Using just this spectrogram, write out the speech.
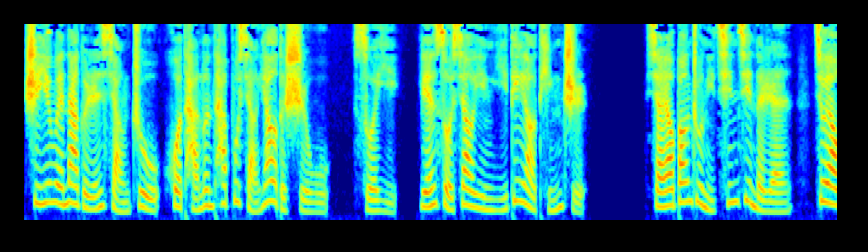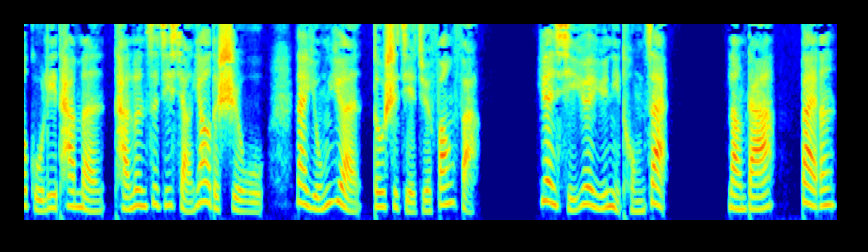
是因为那个人想住或谈论他不想要的事物，所以连锁效应一定要停止。想要帮助你亲近的人，就要鼓励他们谈论自己想要的事物，那永远都是解决方法。愿喜悦与你同在，朗达·拜恩。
